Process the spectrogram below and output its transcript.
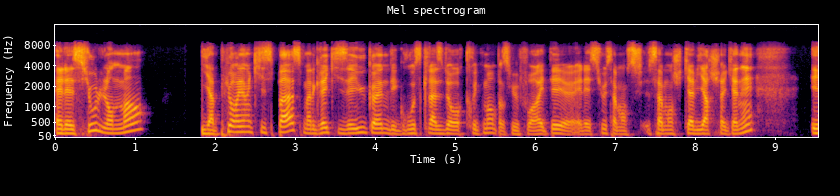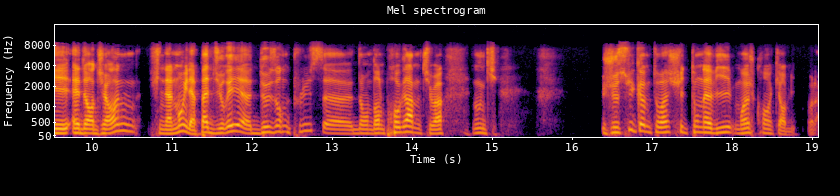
LSU, le lendemain, il n'y a plus rien qui se passe, malgré qu'ils aient eu quand même des grosses classes de recrutement, parce qu'il faut arrêter, euh, LSU, ça mange, ça mange caviar chaque année. Et Ed Orgeron, finalement, il n'a pas duré euh, deux ans de plus euh, dans, dans, le programme, tu vois. Donc, je suis comme toi, je suis de ton avis. Moi, je crois en Kirby. Voilà.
